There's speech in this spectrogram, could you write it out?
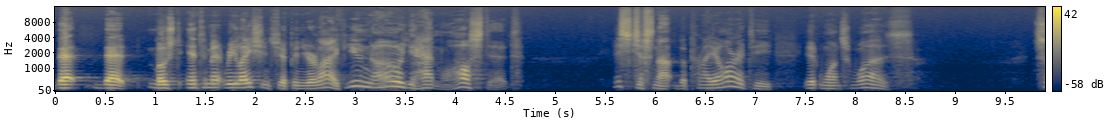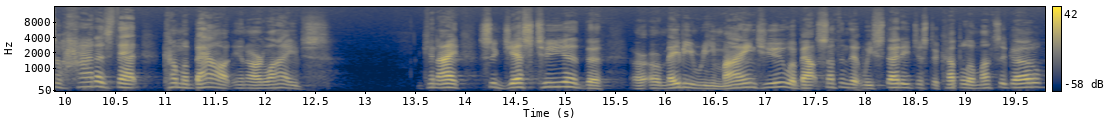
that, that most intimate relationship in your life. You know you hadn't lost it. It's just not the priority it once was. So, how does that come about in our lives? Can I suggest to you, the, or, or maybe remind you about something that we studied just a couple of months ago?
